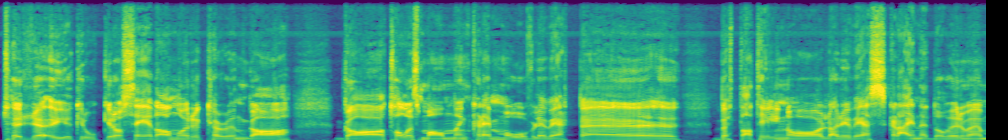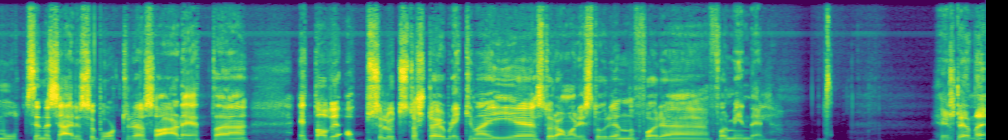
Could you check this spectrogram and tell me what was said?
tørre øyekroker å se da når Curran ga, ga talismanen en klem og overleverte bøtta til den, og Larivé sklei nedover mot sine kjære supportere, så er det et et av de absolutt største øyeblikkene i Storhamar-historien for, eh, for, min del. Helt enig.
